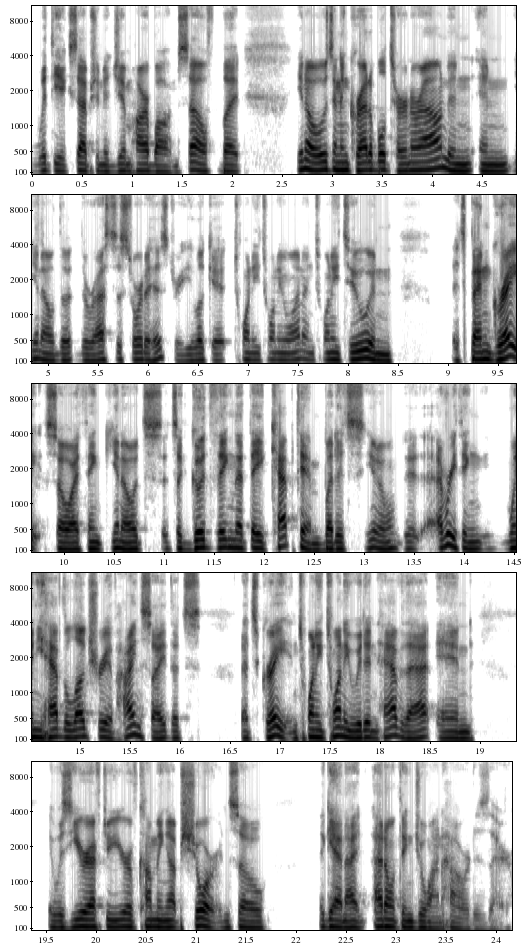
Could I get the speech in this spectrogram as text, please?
with the exception of Jim Harbaugh himself, but you know, it was an incredible turnaround and and you know, the the rest is sort of history. You look at 2021 and 22 and it's been great. So I think, you know, it's it's a good thing that they kept him, but it's, you know, everything when you have the luxury of hindsight, that's that's great. In 2020 we didn't have that and it was year after year of coming up short. And so again, I I don't think Juwan Howard is there.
